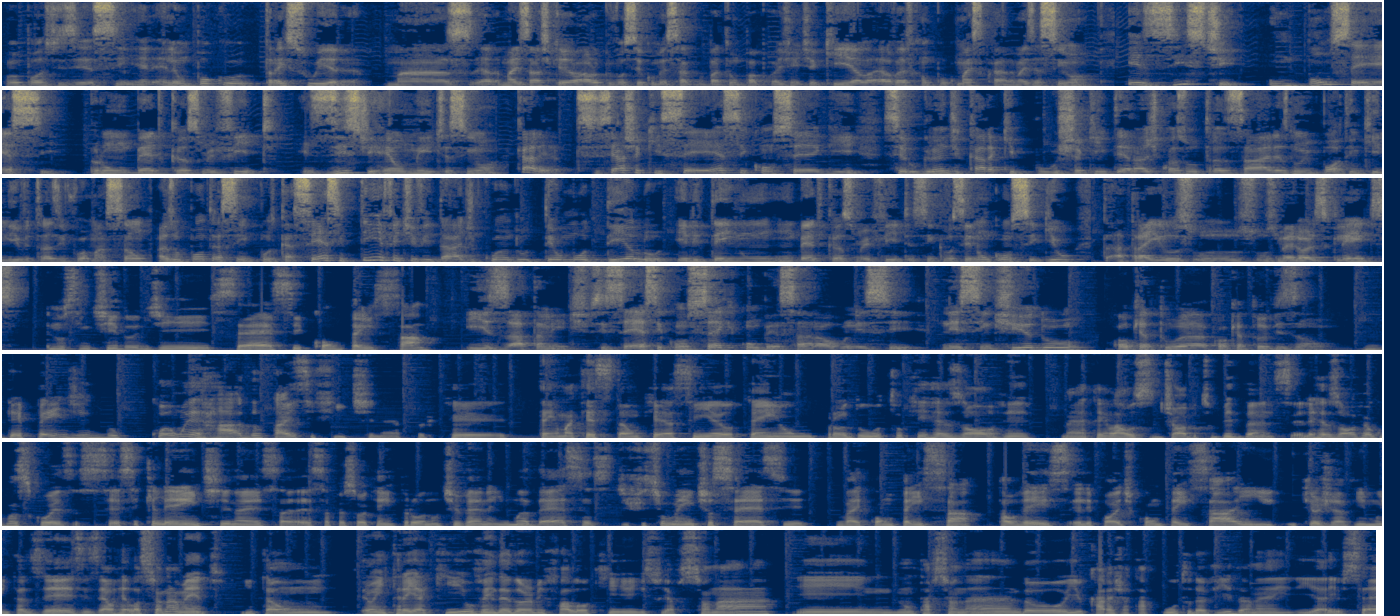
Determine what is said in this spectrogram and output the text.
como eu posso dizer assim, ela é um pouco traiçoeira, mas, mas acho que a hora que você começar a bater um papo com a gente aqui, ela, ela vai ficar um pouco mais clara. Mas assim, ó, existe um bom CS para um bad customer fit? Existe realmente assim, ó. Cara, se você acha que CS consegue ser o grande cara que puxa, que interage com as outras áreas, não importa em que nível traz informação, mas o ponto é assim, pô, CS tem efetividade quando o teu modelo ele tem um, um bad customer fit, assim, que você não conseguiu atrair os, os, os melhores clientes? No sentido de CS compensar Exatamente. Se CS consegue compensar algo nesse, nesse sentido, qual que é a tua, qual que é a tua visão? Depende do quão errado tá esse fit, né? Porque tem uma questão que é assim, eu tenho um produto que resolve, né? Tem lá os job to be done. Ele resolve algumas coisas. Se esse cliente, né, essa, essa pessoa que entrou não tiver nenhuma dessas, dificilmente o CS vai compensar. Talvez ele pode compensar e o que eu já vi muitas vezes é o relacionamento. Então, eu entrei aqui, o vendedor me falou que isso ia funcionar e não tá funcionando, e o cara já tá puto da vida, né? E aí o CS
